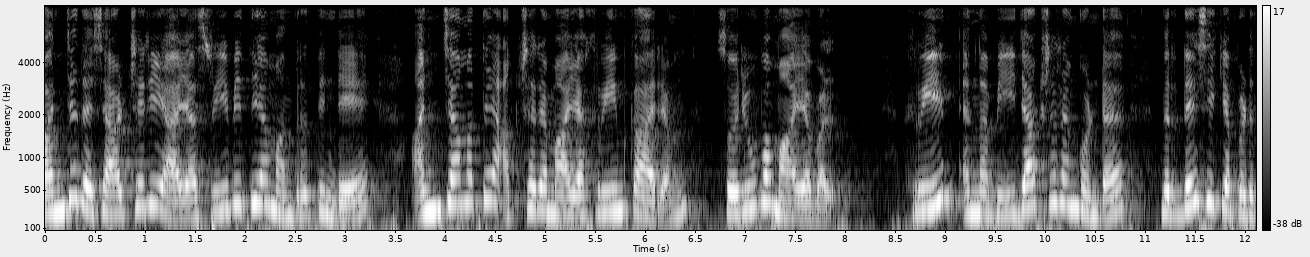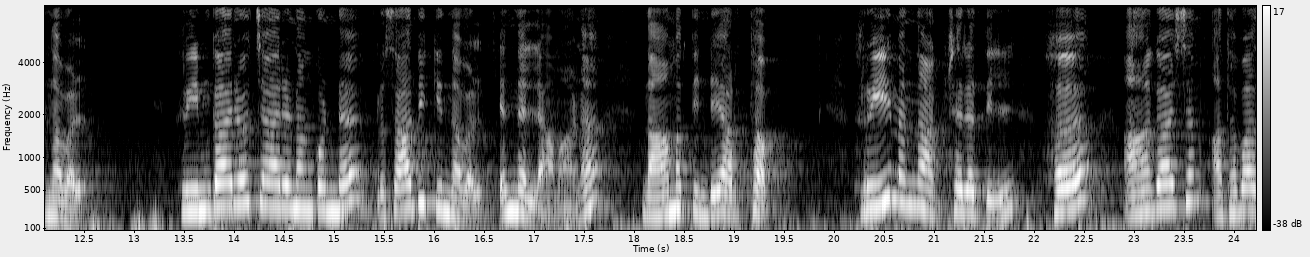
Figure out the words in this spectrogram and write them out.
പഞ്ചദശാക്ഷരിയായ ശ്രീവിദ്യ മന്ത്രത്തിന്റെ അഞ്ചാമത്തെ അക്ഷരമായ ഹ്രീംകാരം സ്വരൂപമായവൾ. ഹ്രീം എന്ന ബീജാക്ഷരം കൊണ്ട് നിർദ്ദേശിക്കപ്പെടുന്നവൾ. ഹ്രീംകാരോച്ചാരണം കൊണ്ട് പ്രസാദിക്കുന്നവൾ എന്നെല്ലാമാണ് നാമത്തിന്റെ അർത്ഥം. ഹ്രീം എന്ന അക്ഷരത്തിൽ ഹ ആകാശം അഥവാ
